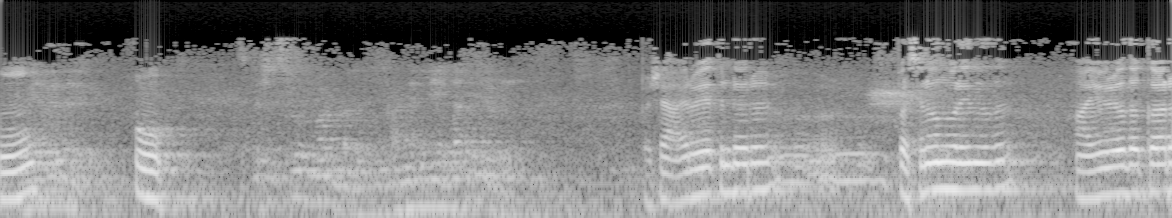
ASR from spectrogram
ഉം. പക്ഷെ ആയുർവേദത്തിന്റെ ഒരു പ്രശ്നം എന്ന് പറയുന്നത് ആയുർവേദക്കാർ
